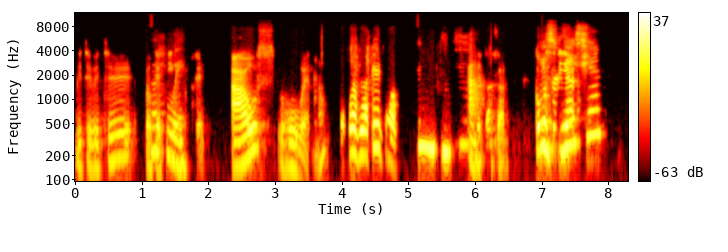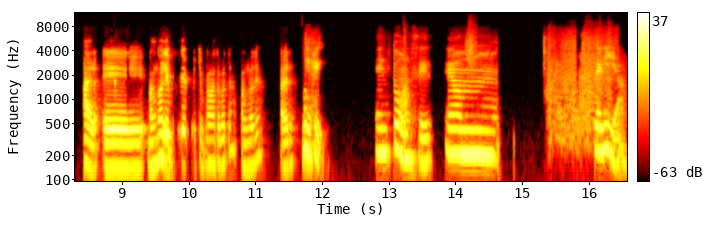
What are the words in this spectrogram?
Vite, vite. Ok. Ausruhen, ¿no? Flaquito. Ah, Descansar. ¿Cómo sería? A ver, eh, Magnolia, ¿qué pata? Magnolia, a ver. Ok. Entonces, em, sería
